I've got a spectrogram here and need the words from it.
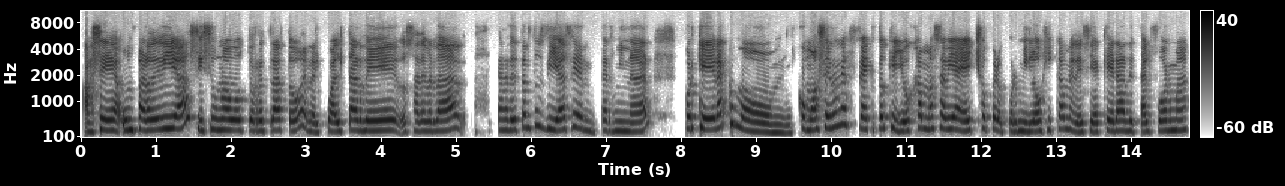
hace un par de días hice un nuevo autorretrato en el cual tardé, o sea, de verdad, tardé tantos días en terminar porque era como, como hacer un efecto que yo jamás había hecho, pero por mi lógica me decía que era de tal forma,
